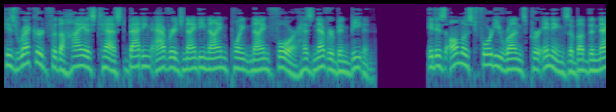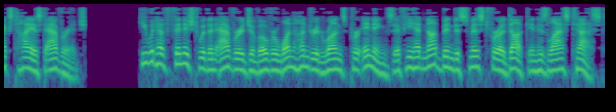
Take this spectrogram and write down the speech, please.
His record for the highest test batting average 99.94 has never been beaten. It is almost 40 runs per innings above the next highest average. He would have finished with an average of over 100 runs per innings if he had not been dismissed for a duck in his last test.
